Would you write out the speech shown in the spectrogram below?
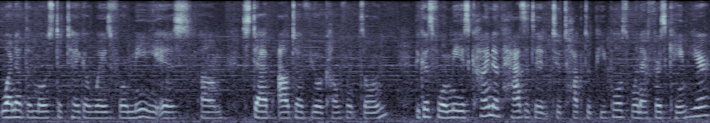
One of the most takeaways for me is um, step out of your comfort zone because for me it's kind of hesitant to talk to people when I first came here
